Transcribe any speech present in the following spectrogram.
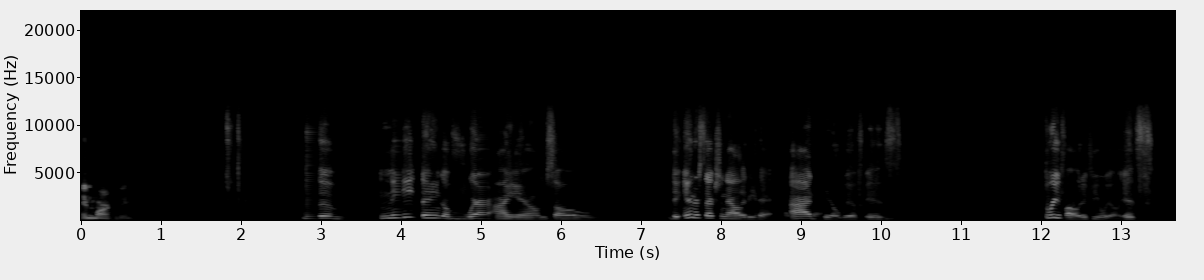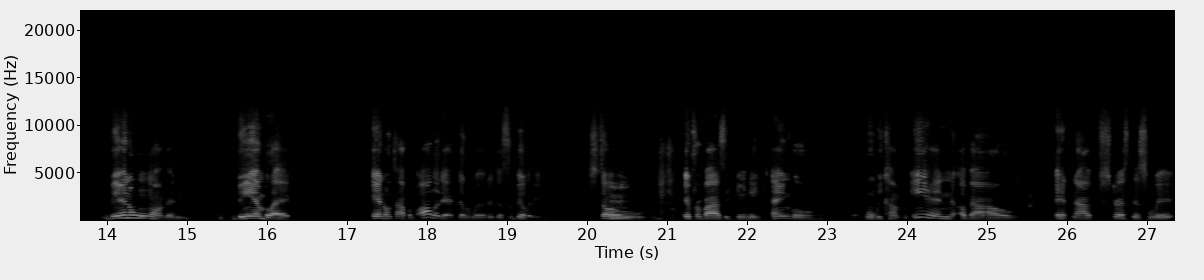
in marketing. The neat thing of where I am, so the intersectionality that I deal with is threefold, if you will. It's being a woman, being black, and on top of all of that, dealing with a disability. So mm. it provides a unique angle when we come in about, and I've stressed this with,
